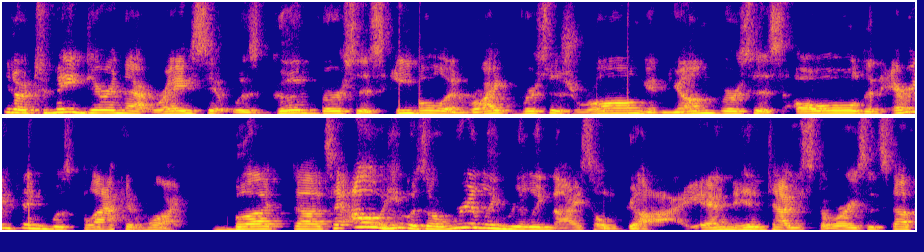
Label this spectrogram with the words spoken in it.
You know, to me during that race, it was good versus evil and right versus wrong and young versus old, and everything was black and white but uh, say, oh, he was a really, really nice old guy, and he'd tell you stories and stuff.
